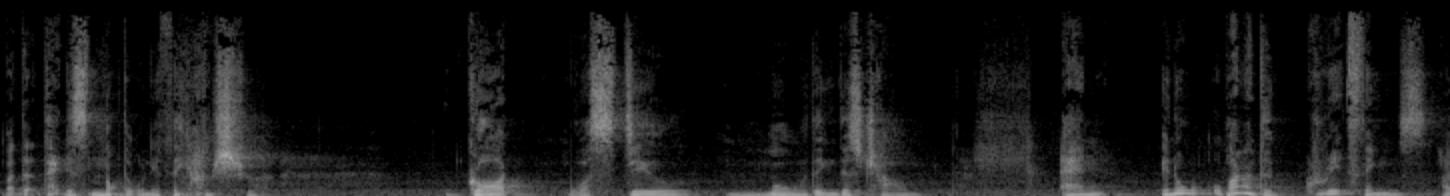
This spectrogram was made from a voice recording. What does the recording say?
but that, that is not the only thing, I'm sure. God was still molding this child. And, you know, one of the great things, uh,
